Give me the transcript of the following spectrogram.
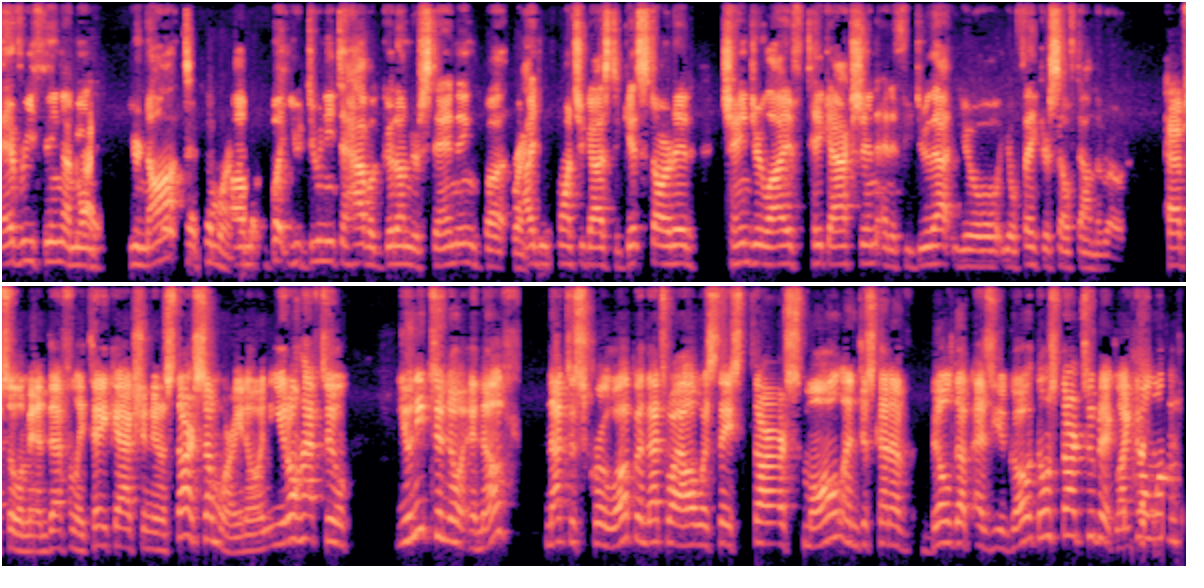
everything. I mean, right. you're not, um, but you do need to have a good understanding. But right. I just want you guys to get started, change your life, take action, and if you do that, you'll you'll thank yourself down the road. Absolutely, man. Definitely take action. You know, start somewhere. You know, and you don't have to. You need to know enough not to screw up, and that's why I always say start small and just kind of build up as you go. Don't start too big. Like don't launch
